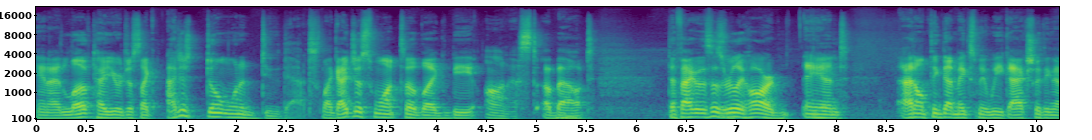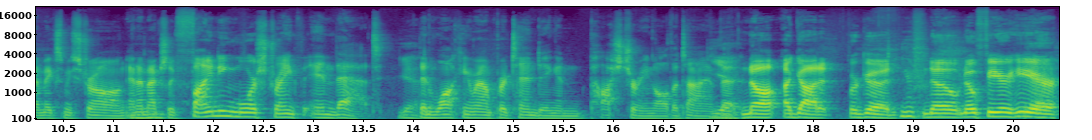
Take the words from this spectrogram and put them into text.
And I loved how you were just like, I just don't want to do that. Like I just want to like be honest about mm. The fact that this is really hard and I don't think that makes me weak. I actually think that makes me strong. And I'm mm-hmm. actually finding more strength in that Yeah. than walking around pretending and posturing all the time. Yeah. That no, I got it. We're good. No, no fear here.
